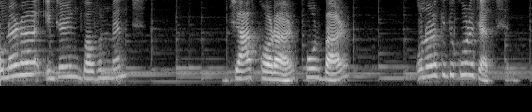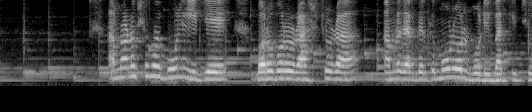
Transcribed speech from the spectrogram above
ওনারা ইন্টারিম গভর্নমেন্ট যা করার করবার ওনারা কিন্তু করে যাচ্ছেন। আমরা অনেক সময় বলি যে বড় বড় রাষ্ট্ররা, আমরা যাদেরকে মোড়ল বলি বা কিছু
